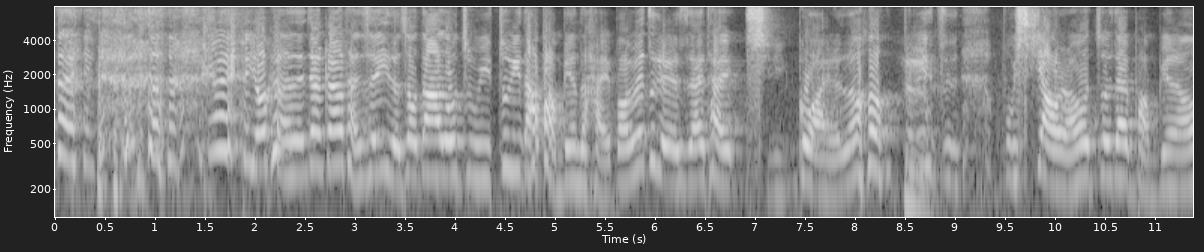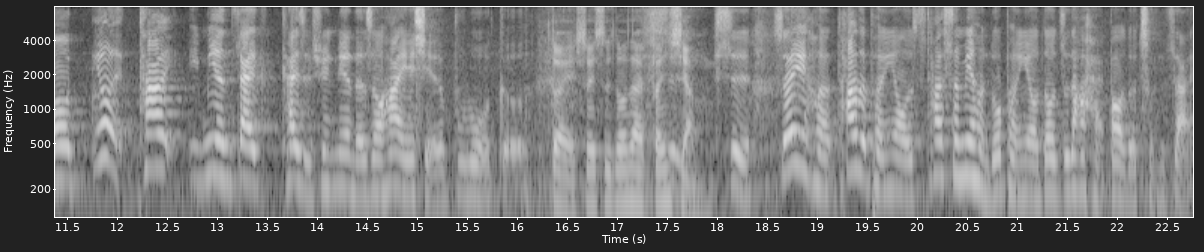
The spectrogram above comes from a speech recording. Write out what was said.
对 因为有可能人家刚刚谈生意的时候，大家都注意注意到旁边的海报，因为这个人实在太奇怪了，然后就一直不笑，然后坐在旁边，然后因为他一面在开始训练的时候，他也写了部落格，对，随时都在分享。是，是所以很他的朋友，他身边很多朋友都知道海豹的存在，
